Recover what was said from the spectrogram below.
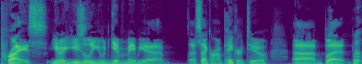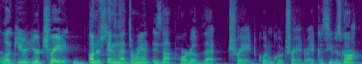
price. You know, usually you would give maybe a, a second round pick or two, uh, but But look, you're you're trade understanding that Durant is not part of that trade, quote unquote trade, right? Because he was gone.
